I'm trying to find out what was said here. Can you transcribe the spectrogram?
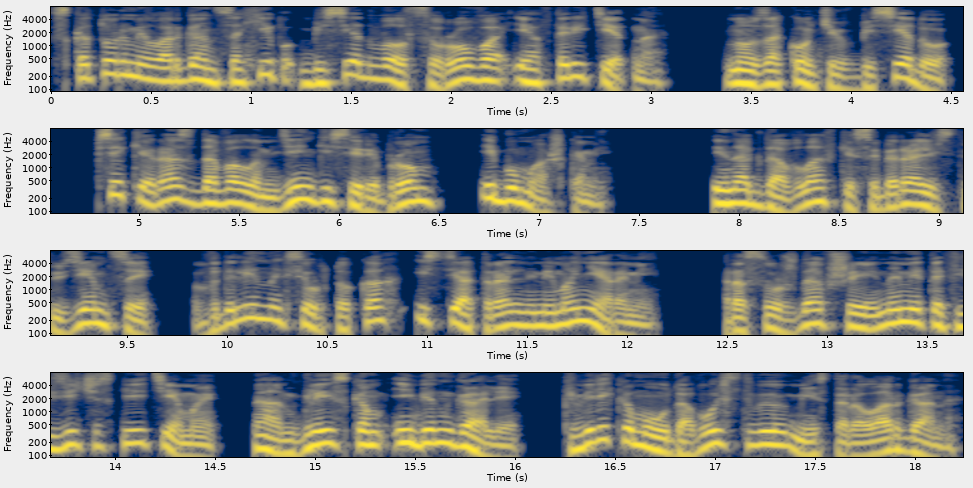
с которыми Ларган Сахиб беседовал сурово и авторитетно, но, закончив беседу, всякий раз давал им деньги серебром и бумажками. Иногда в лавке собирались туземцы в длинных сюртуках и с театральными манерами, рассуждавшие на метафизические темы на английском и бенгале, к великому удовольствию мистера Ларгана.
